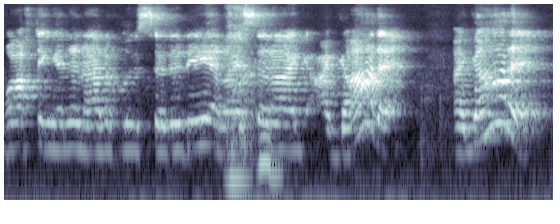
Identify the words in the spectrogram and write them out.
wafting in and out of lucidity and I said, I, I got it. I got it.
